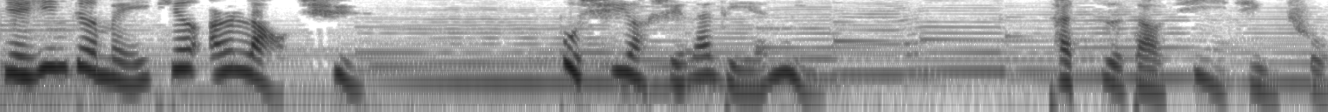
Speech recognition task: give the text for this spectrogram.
也因这每一天而老去，不需要谁来怜悯。他自到寂静处。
